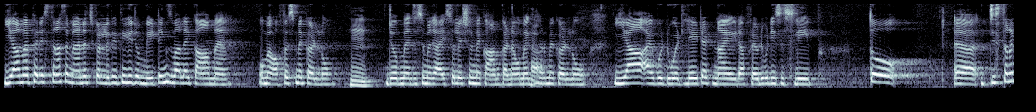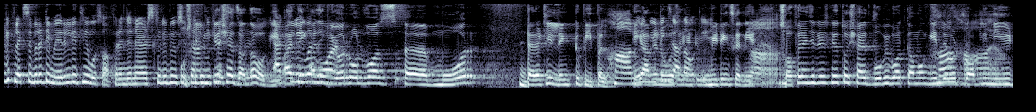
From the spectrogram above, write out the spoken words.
یا میں پھر اس طرح سے مینج کر لیتی تھی کہ جو میٹنگز والے کام ہیں وہ میں آفس میں کر لوں۔ جو میں جیسے مجھے آئسولیشن میں کام کرنا ہے وہ میں ہاں۔ گھر میں کر لوں۔ یا I would do it late at night after everybody is sleep تو جس طرح کی فلیکسیبلٹی میرے لیے تھی وہ سافٹ ویئر انجینئرس کے لیے بھی اس طرح کی شاید زیادہ ہوگی۔ I think your role was more directly link to people ہاں میٹنگز کرنی ہے۔ سافٹ ویئر انجینئرز کے تو شاید وہ بھی بہت کم ہوں گی they would probably need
